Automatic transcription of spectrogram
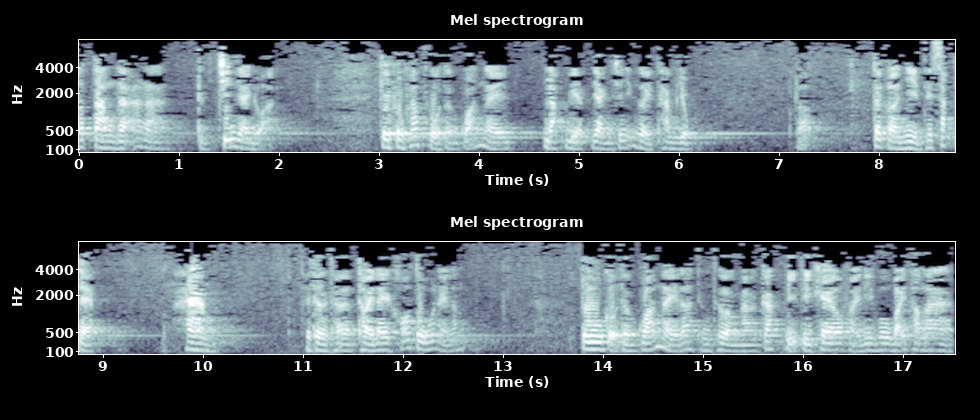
nó tan rã ra từ chín giai đoạn. Cái phương pháp thủ thần quán này đặc biệt dành cho những người tham dục. Đó. tức là nhìn thấy sắc đẹp ham. Thì thường thời, thời nay khó tu cái này lắm. Tu cổ thường quán này đó thường thường là các vị tỳ kheo phải đi vô bãi tham ma.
